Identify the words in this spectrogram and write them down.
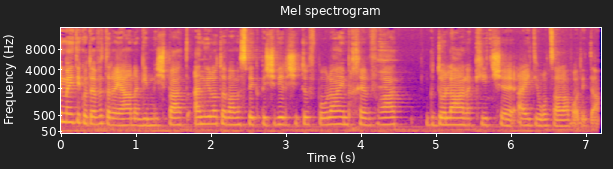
אם הייתי כותבת על הנייר נגיד משפט, אני לא טובה מספיק בשביל שיתוף פעולה עם חברה גדולה ענקית שהייתי רוצה לעבוד איתה.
